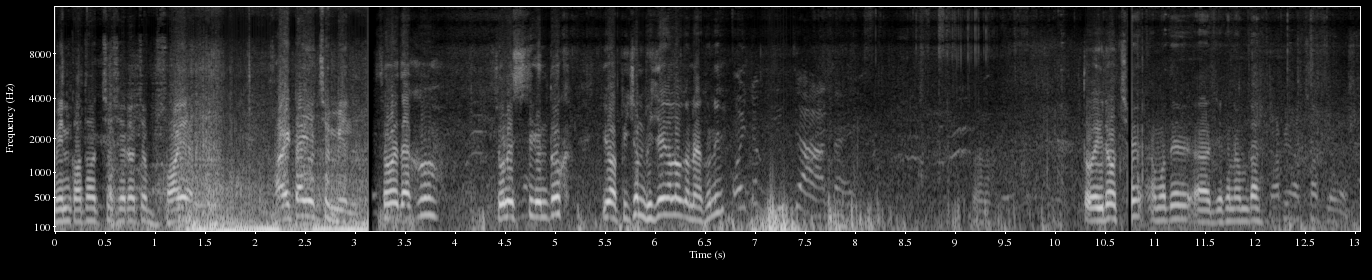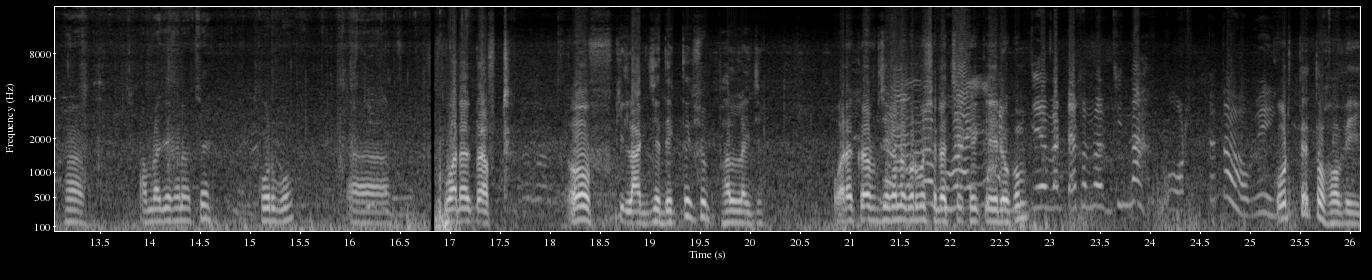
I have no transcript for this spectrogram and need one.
মেন কথা হচ্ছে সেটা হচ্ছে ভয় আর ভয়টাই হচ্ছে মেন সবাই দেখো চলে এসেছি কিন্তু কি পিছন ভিজে গেল কেন এখনই? তো এইটা হচ্ছে আমাদের যেখানে আমরা হ্যাঁ আমরা যেখানে হচ্ছে করব ওয়াটার ক্রাফট ওফ কি লাগছে দেখতে খুব ভালো লাগছে। ওয়াটার ক্রাফট যেখানে করব সেটা হচ্ছে ঠিক এইরকম। যে বাট এখন ভাবছি না করতে তো হবেই। করতে তো হবেই।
